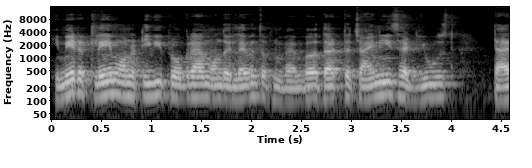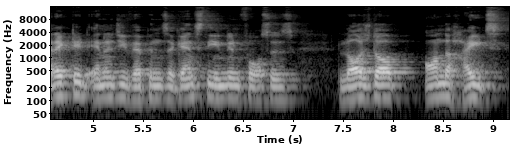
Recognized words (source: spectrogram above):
He made a claim on a TV program on the 11th of November that the Chinese had used directed energy weapons against the Indian forces lodged up on the heights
